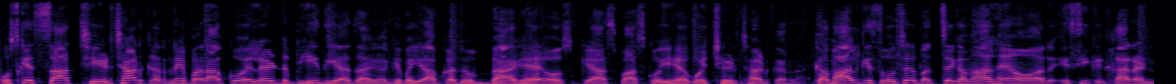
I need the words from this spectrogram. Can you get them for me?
उसके साथ छेड़छाड़ करने पर आपको अलर्ट भी दिया जाएगा कि भाई आपका जो बैग है, उसके आसपास कोई है, कोई छेड़छाड़ कर रहा है। कमाल की सोच है, बच्चे कमाल है और इसी के कारण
